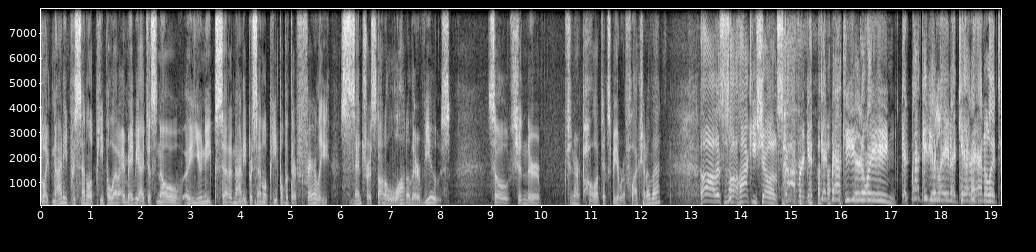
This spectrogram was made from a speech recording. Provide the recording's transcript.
like 90% of the people that and maybe I just know a unique set of 90% of the people but they're fairly centrist on a lot of their views. So shouldn't there shouldn't our politics be a reflection of that? Oh, this is a hockey show. Stop it. Get get back in your lane. Get back in your lane. I can't handle it.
